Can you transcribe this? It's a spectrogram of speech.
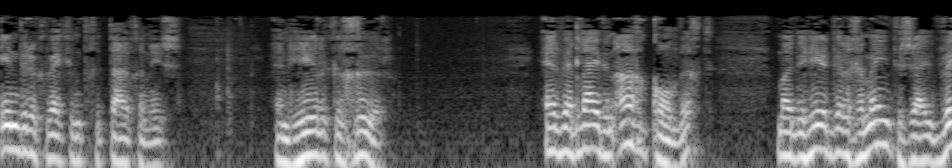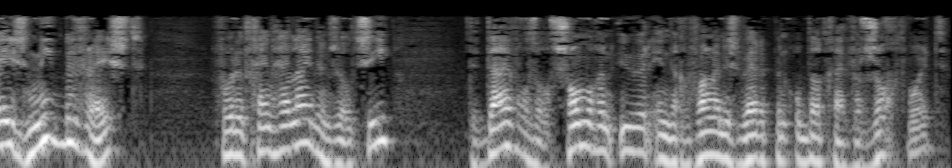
indrukwekkend getuigenis, een heerlijke geur. Er werd lijden aangekondigd, maar de heer der gemeente zei, wees niet bevreesd voor hetgeen gij lijden zult. Zie, de duivel zal sommigen uur in de gevangenis werpen, opdat gij verzocht wordt,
